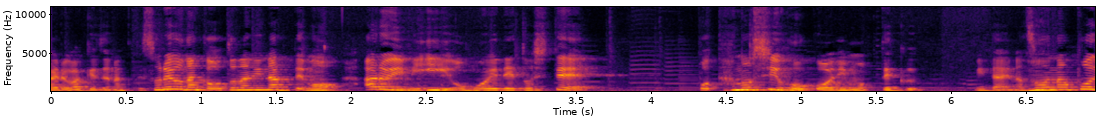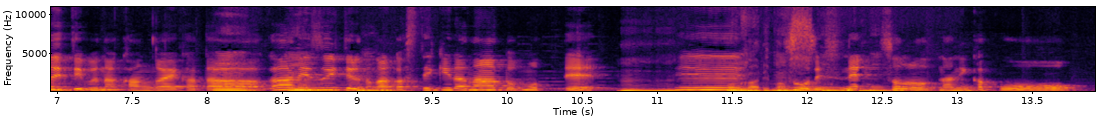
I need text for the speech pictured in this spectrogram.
えるわけじゃなくて、それをなんか大人になっても、ある意味いい思い出として、こう楽しい方向に持ってくみたいな、うん。そんなポジティブな考え方が根付いてるのがなんか素敵だなと思って、うんうん。でそうですね、うんうん。その何かこう、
